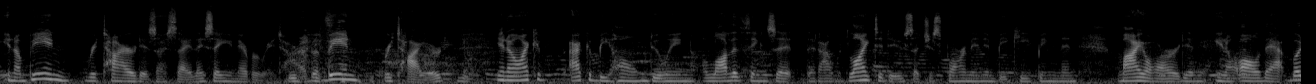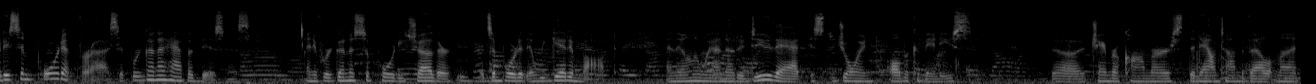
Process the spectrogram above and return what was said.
you know being retired, as I say, they say you never retire, but being retired, you know, I could I could be home doing a lot of things that that I would like to do, such as farming and beekeeping and my art and you know all of that. But it's important for us if we're going to have a business and if we're going to support each other, it's important that we get involved. And the only way I know to do that is to join all the committees, the Chamber of Commerce, the Downtown Development.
